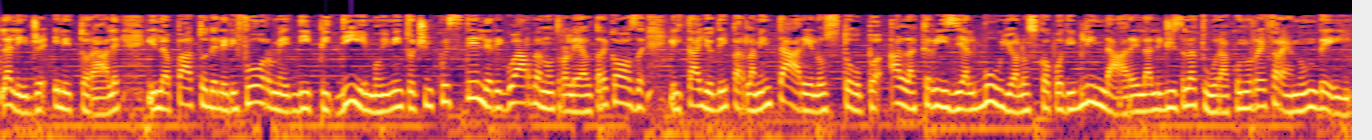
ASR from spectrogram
la legge elettorale. Il patto delle riforme di PD e Movimento 5 Stelle riguardano tra le altre cose il taglio dei parlamentari e lo stop alla crisi al buio allo scopo di blindare la legislatura con un referendum day.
